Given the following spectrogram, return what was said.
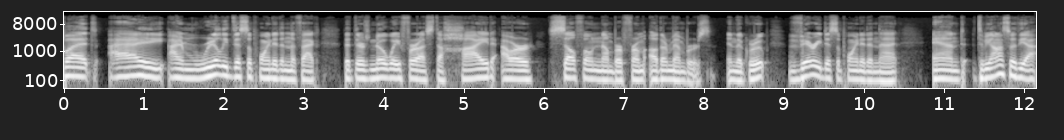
but I I'm really disappointed in the fact that there's no way for us to hide our cell phone number from other members in the group. Very disappointed in that. And to be honest with you,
